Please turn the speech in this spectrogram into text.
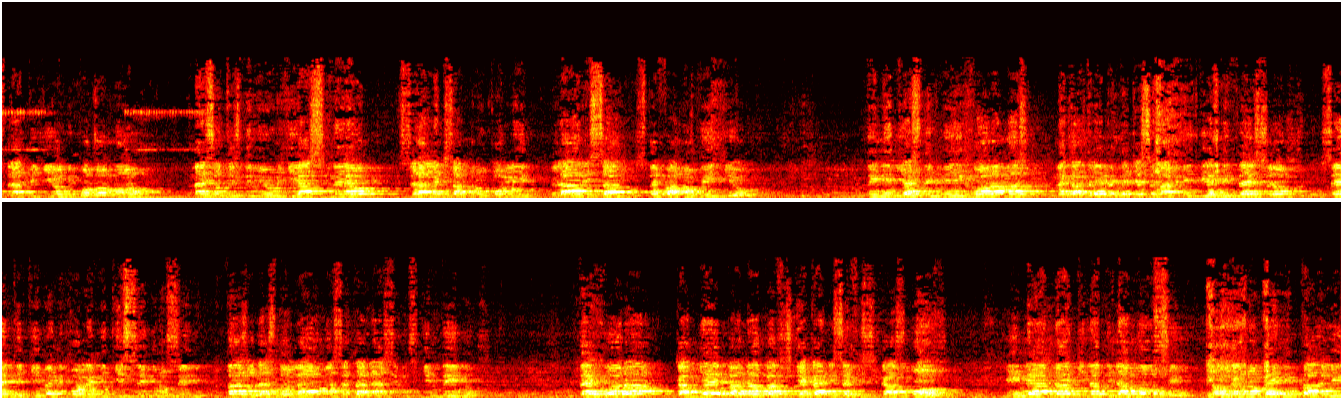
στρατηγίων υποδομών μέσω της δημιουργίας νέων σε Αλεξανδρούπολη, Λάρισα, Στεφανοβίκιο. Την ίδια στιγμή η χώρα μας μετατρέπεται και σε μαγνήτη επιθέσεων σε αντικείμενη πολεμική σύγκρουση, βάζοντας το λαό μας σε θανάσιμους κινδύνους. Δεν χωρά καμιά επανάπαυση και κανείς εφησυχασμός. Είναι ανάγκη να δυναμώσει η οργανωμένη πάλι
